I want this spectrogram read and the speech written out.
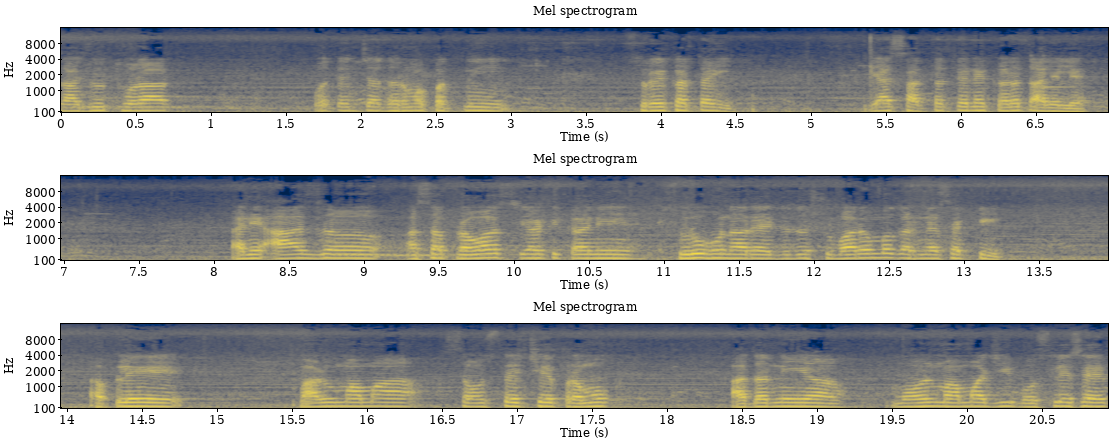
राजू थोरात व त्यांच्या धर्मपत्नी सुरेखाताई या सातत्याने करत आलेले आहेत. आणि आज असा प्रवास या ठिकाणी सुरू होणार आहे ज्याचा शुभारंभ करण्यासाठी आपले बाळूमामा संस्थेचे प्रमुख आदरणीय मोहन मामाजी भोसले साहेब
